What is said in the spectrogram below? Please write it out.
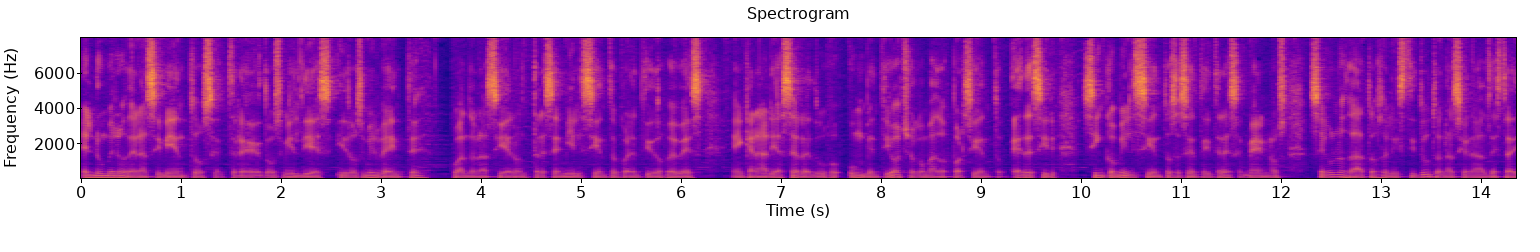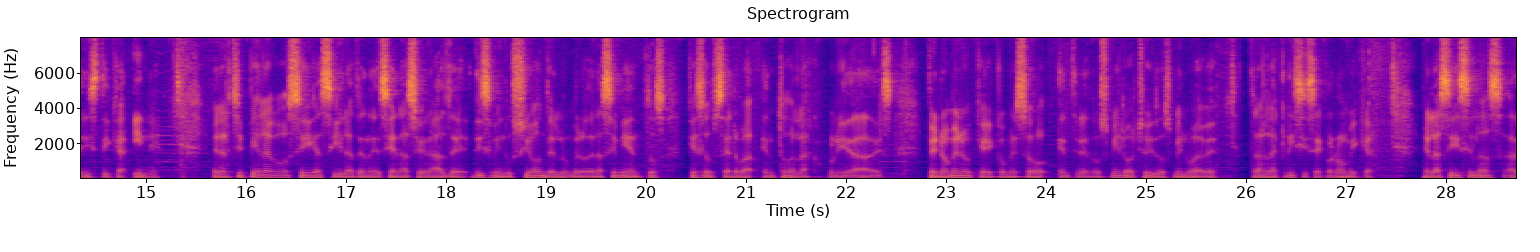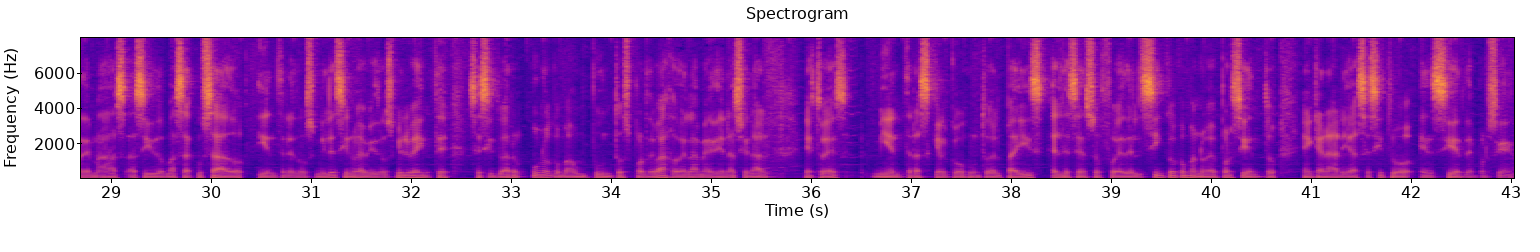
El número de nacimientos entre 2010 y 2020 cuando nacieron 13.142 bebés, en Canarias se redujo un 28,2%, es decir, 5.163 menos, según los datos del Instituto Nacional de Estadística INE. El archipiélago sigue así la tendencia nacional de disminución del número de nacimientos que se observa en todas las comunidades, fenómeno que comenzó entre 2008 y 2009 tras la crisis económica. En las islas, además, ha sido más acusado y entre 2019 y 2020 se situaron 1,1 puntos por debajo de la media nacional, esto es, mientras que el conjunto del país el descenso fue del 5,9%, en Canarias se situó en 7%.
